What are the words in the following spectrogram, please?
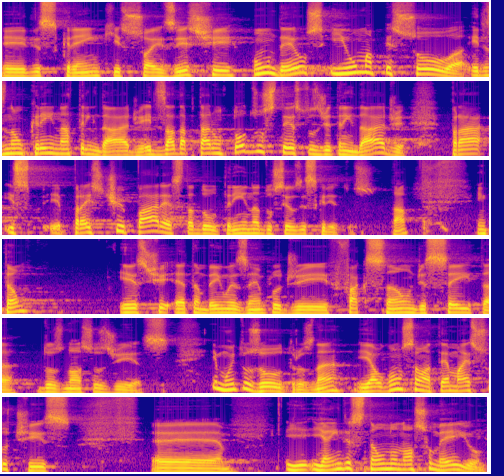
eles creem que só existe um Deus e uma pessoa. Eles não creem na Trindade. Eles adaptaram todos os textos de Trindade para extirpar esta doutrina dos seus escritos. Tá? Então, este é também um exemplo de facção, de seita dos nossos dias. E muitos outros, né? E alguns são até mais sutis. É, e, e ainda estão no nosso meio.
